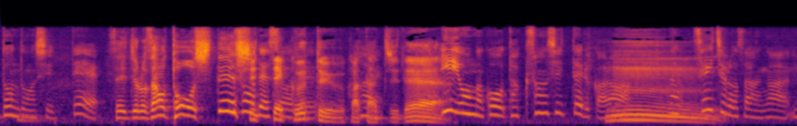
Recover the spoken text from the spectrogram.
どんどん知って。誠一郎さんを通して知っていくという形で。い。い音楽をたくさん知ってるから誠一郎さんが流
